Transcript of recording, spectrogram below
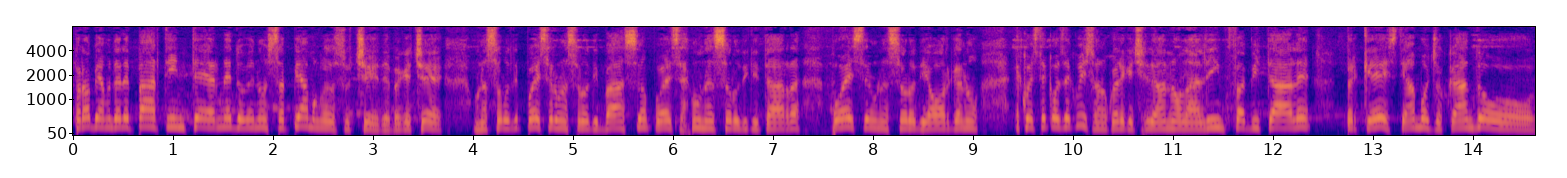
però abbiamo delle parti interne dove non sappiamo cosa succede, perché di, può essere un assolo di basso, può essere un assolo di chitarra, può essere un assolo di organo e queste cose qui sono quelle che ci danno la linfa vitale perché stiamo giocando,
